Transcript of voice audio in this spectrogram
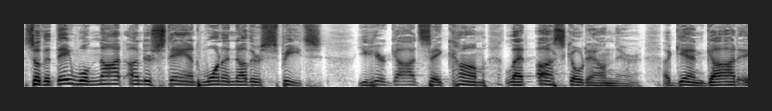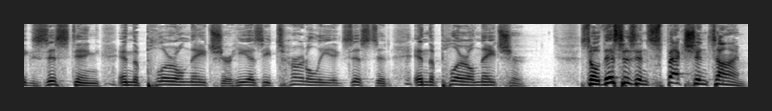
so that they will not understand one another's speech. You hear God say, Come, let us go down there. Again, God existing in the plural nature. He has eternally existed in the plural nature. So, this is inspection time.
